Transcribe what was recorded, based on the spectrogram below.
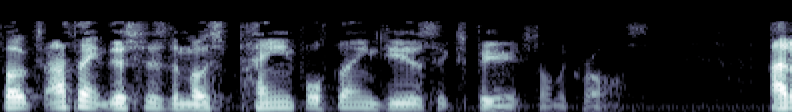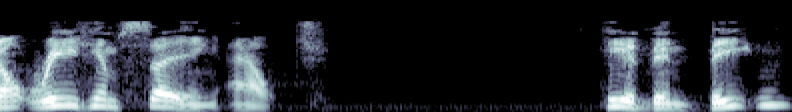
Folks, I think this is the most painful thing Jesus experienced on the cross. I don't read him saying, ouch. He had been beaten.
